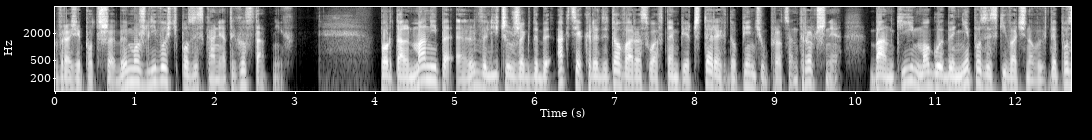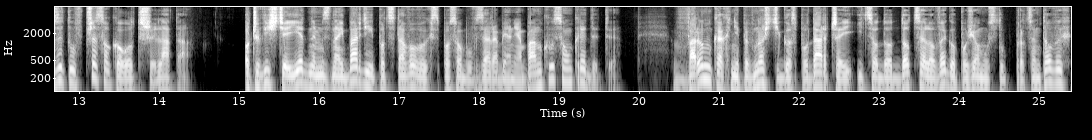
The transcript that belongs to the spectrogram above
w razie potrzeby, możliwość pozyskania tych ostatnich. Portal Money.pl wyliczył, że gdyby akcja kredytowa rosła w tempie 4 do 5% rocznie, banki mogłyby nie pozyskiwać nowych depozytów przez około 3 lata. Oczywiście jednym z najbardziej podstawowych sposobów zarabiania banku są kredyty. W warunkach niepewności gospodarczej i co do docelowego poziomu stóp procentowych,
